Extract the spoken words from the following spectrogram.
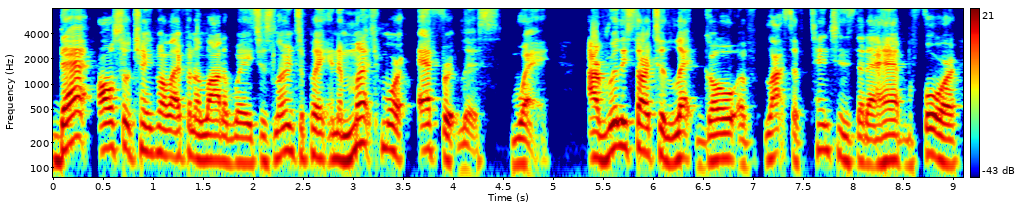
that also changed my life in a lot of ways. Just learn to play in a much more effortless way. I really started to let go of lots of tensions that I had before,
